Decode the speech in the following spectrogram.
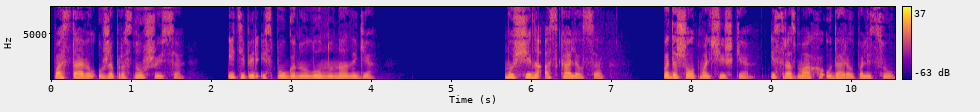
поставил уже проснувшуюся и теперь испуганную Луну на ноги. Мужчина оскалился, подошел к мальчишке и с размаха ударил по лицу.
